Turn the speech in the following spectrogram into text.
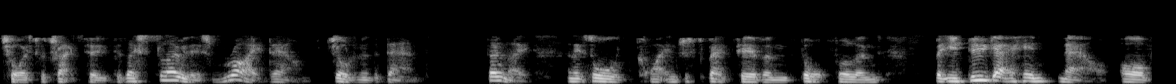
choice for track two because they slow this right down, Children of the Damned, don't they? And it's all quite introspective and thoughtful, and but you do get a hint now of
